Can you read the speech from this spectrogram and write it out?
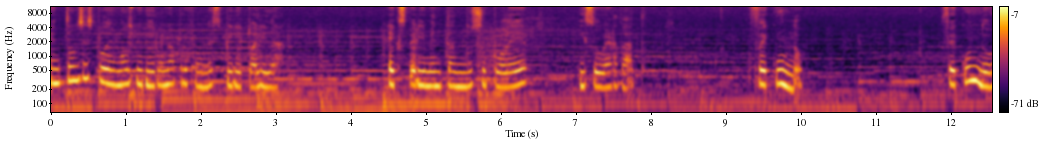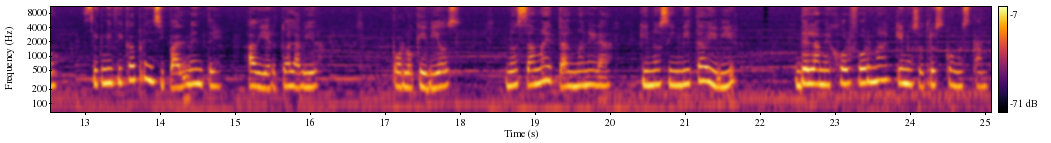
entonces podemos vivir una profunda espiritualidad, experimentando su poder y su verdad. Fecundo. Fecundo significa principalmente abierto a la vida, por lo que Dios nos ama de tal manera que nos invita a vivir de la mejor forma que nosotros conozcamos,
